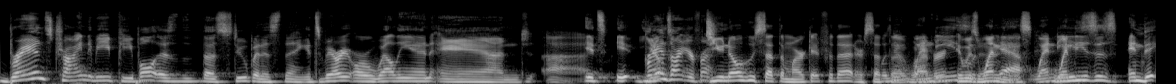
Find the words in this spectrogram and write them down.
Brands trying to be people is the, the stupidest thing. It's very Orwellian and uh, It's it, you brands know- aren't your friend. Do you know who set the market for that or set Wasn't the it whatever? Wendy's? It was Was Wendy's. yeah, Wendy's. Wendy's is and they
